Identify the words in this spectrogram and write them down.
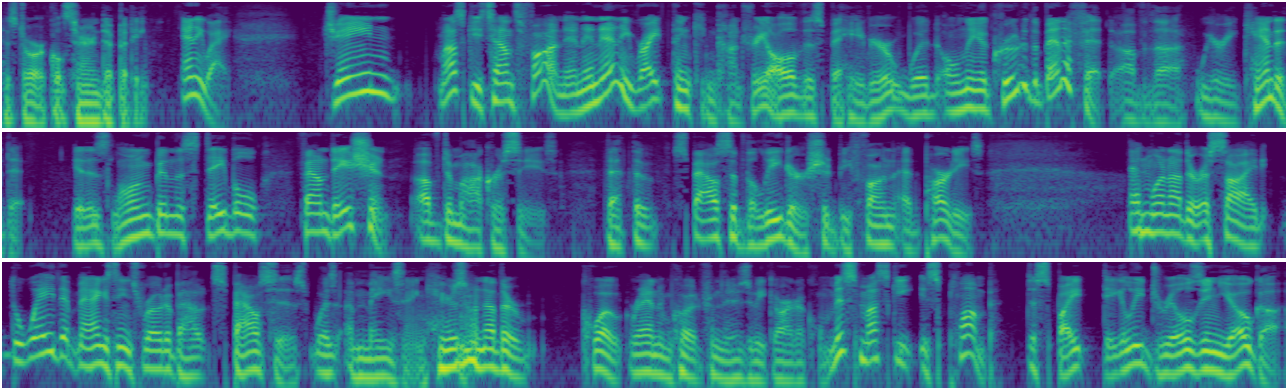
historical serendipity. Anyway, Jane Muskie sounds fun, and in any right thinking country, all of this behavior would only accrue to the benefit of the weary candidate. It has long been the stable foundation of democracies that the spouse of the leader should be fun at parties. And one other aside the way that magazines wrote about spouses was amazing. Here's another quote, random quote from the Newsweek article. Miss Muskie is plump despite daily drills in yoga,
